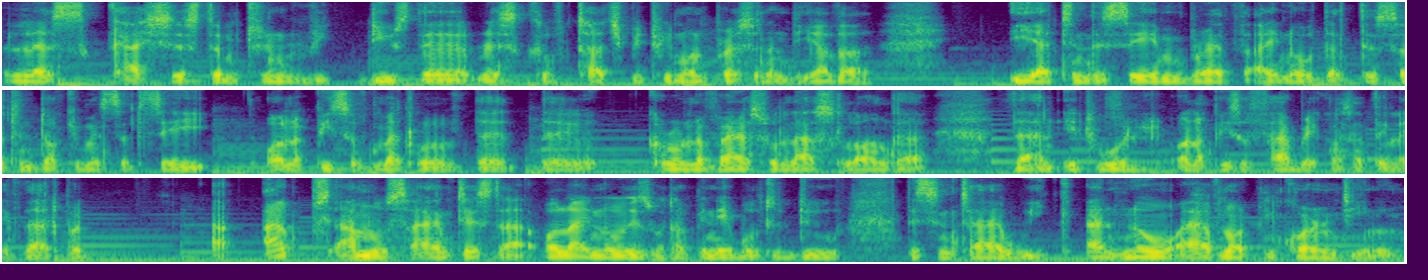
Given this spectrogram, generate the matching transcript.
less cash system to reduce the risk of touch between one person and the other. Yet, in the same breath, I know that there's certain documents that say on a piece of metal that the coronavirus will last longer than it would on a piece of fabric or something like that. But I, am no scientist. all I know is what I've been able to do this entire week. And no, I have not been quarantining.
